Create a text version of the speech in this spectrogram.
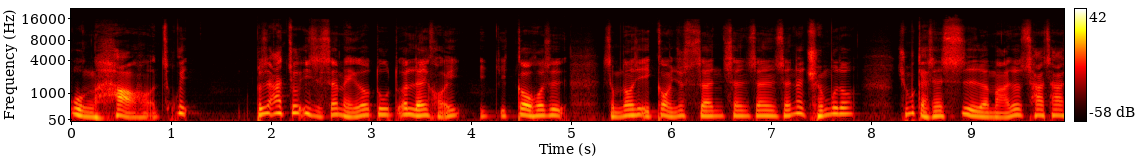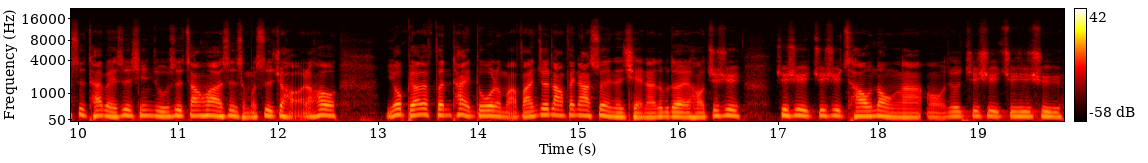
问号哈，会。不是啊，就一直升，每个都都人口一一一够，或是什么东西一够，你就升升升升，那全部都全部改成市了嘛？就叉叉市、台北市、新竹市、彰化市什么市就好，然后以后不要再分太多了嘛，反正就浪费纳税人的钱啊，对不对？好，继续继续继续操弄啊，哦，就继续继续去，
